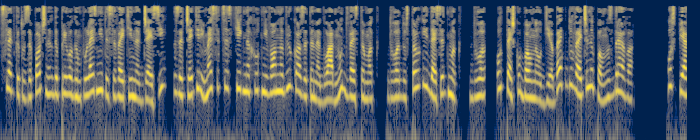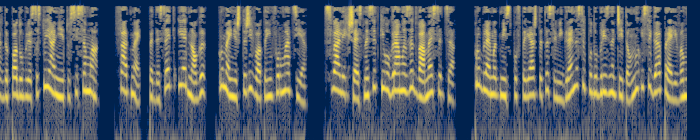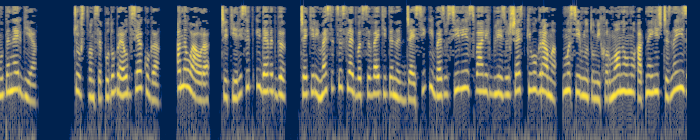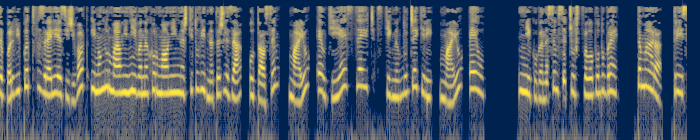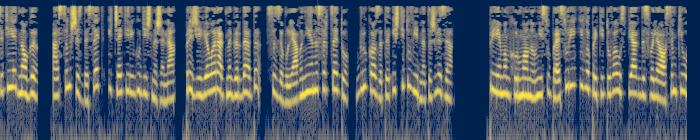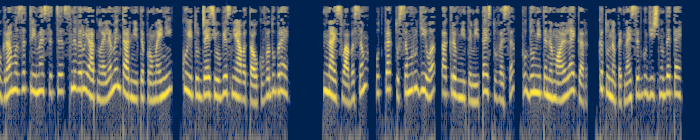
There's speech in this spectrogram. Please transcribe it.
След като започнах да прилагам полезните съвети на Джеси, за 4 месеца стигнах от ниво на глюкозата на гладно 200 мък, дла до 110 мък, дла, от тежко болна от диабет до вече напълно здрава. Успях да подобря състоянието си сама. Фатме, 51 г, променяща живота информация. Свалих 16 кг за 2 месеца. Проблемът ми с повторящата се мигрена се подобри значително и сега преливам от енергия. Чувствам се по-добре от всякога. Ана Лаура, 49 г. Четири месеца следват съветите на Джеси и без усилие свалих близо 6 кг. Масивното ми хормонално акне изчезна и за първи път в зрелия си живот имам нормални нива на хормони на щитовидната жлеза. От 8, Майо, LTSH, стигнах до 4, Майо, Ел. Никога не съм се чувствала по-добре. Тамара, 31 г. Аз съм 64 годишна жена, преживяла рак на гърдата, с заболявания на сърцето, глюкозата и щитовидната жлеза. Приемам хормонални супресори и въпреки това успях да сваля 8 кг за 3 месеца с невероятно елементарните промени, които Джеси обяснява толкова добре. Най-слаба съм, откакто съм родила, а кръвните ми тестове са, по думите на моя лекар, като на 15 годишно дете.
